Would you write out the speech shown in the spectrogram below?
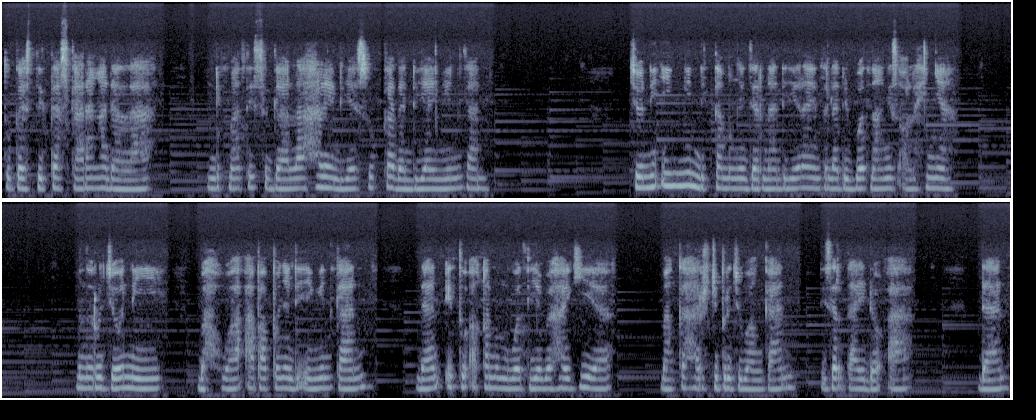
Tugas Dikta sekarang adalah menikmati segala hal yang dia suka dan dia inginkan. Joni ingin Dikta mengejar Nadira yang telah dibuat nangis olehnya. Menurut Joni, bahwa apa pun yang diinginkan dan itu akan membuat dia bahagia, maka harus diperjuangkan disertai doa dan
